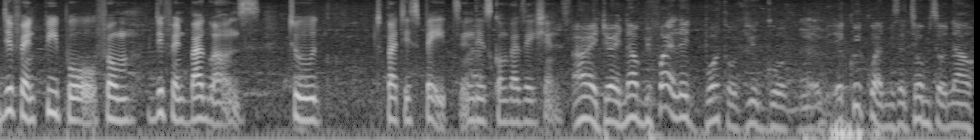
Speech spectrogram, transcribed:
different people from different backgrounds to to participate in these conversations. All right, right. Now, before I let both of you go, uh, a quick one, Mr. Thompson. Now,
